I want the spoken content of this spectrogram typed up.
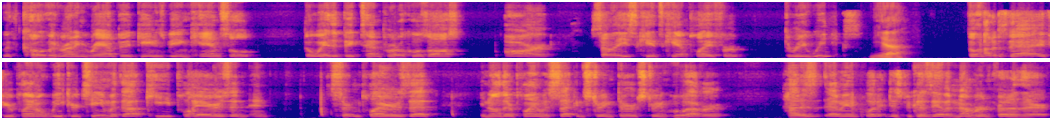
with COVID running rampant, games being canceled, the way the Big Ten protocols are, some of these kids can't play for three weeks. Yeah. So how does that if you're playing a weaker team without key players and, and certain players that you know they're playing with second string, third string, whoever? how does I mean what just because they have a number in front of their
